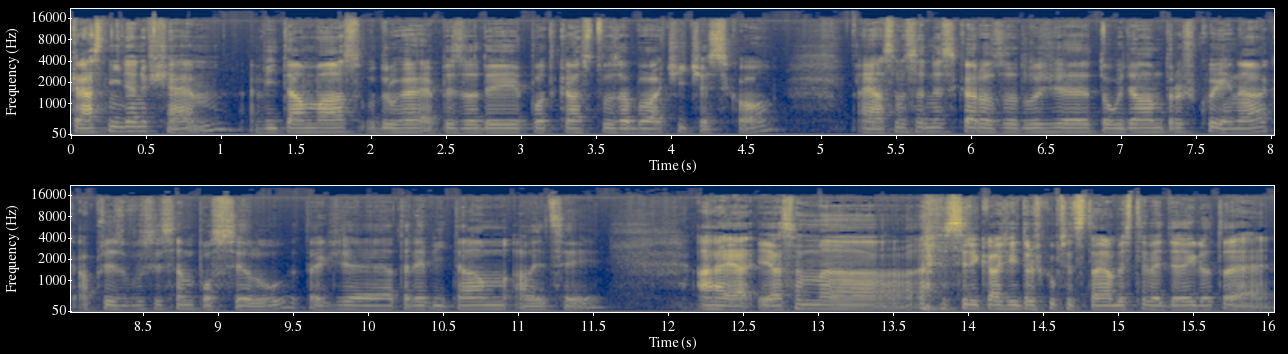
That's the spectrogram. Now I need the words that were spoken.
Krásný den všem, vítám vás u druhé epizody podcastu Zabohačí Česko. A já jsem se dneska rozhodl, že to udělám trošku jinak a přizvu si sem posilu, takže já tady vítám Alici. A já, já jsem uh, si říkal, že ji trošku představím, abyste věděli, kdo to je.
